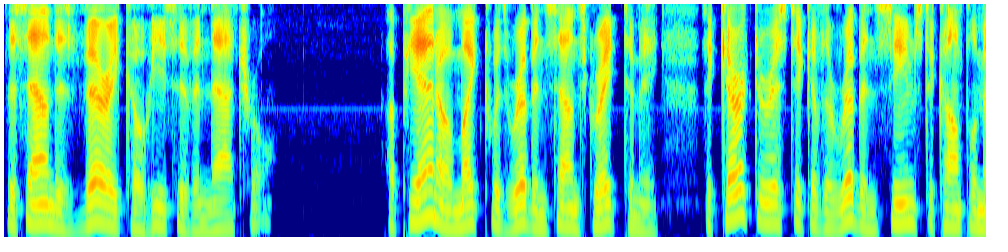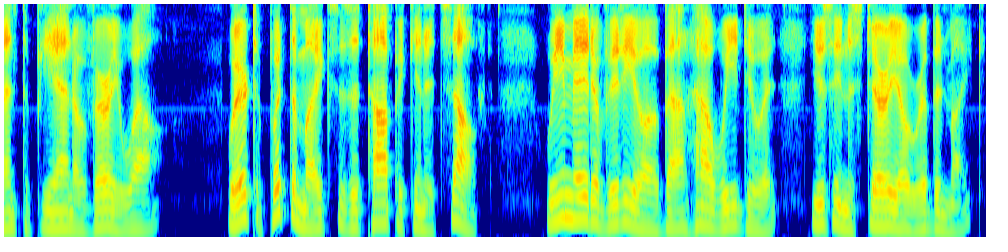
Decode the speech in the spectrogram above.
The sound is very cohesive and natural. A piano mic'd with ribbon sounds great to me. The characteristic of the ribbon seems to complement the piano very well. Where to put the mics is a topic in itself. We made a video about how we do it using a stereo ribbon mic.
